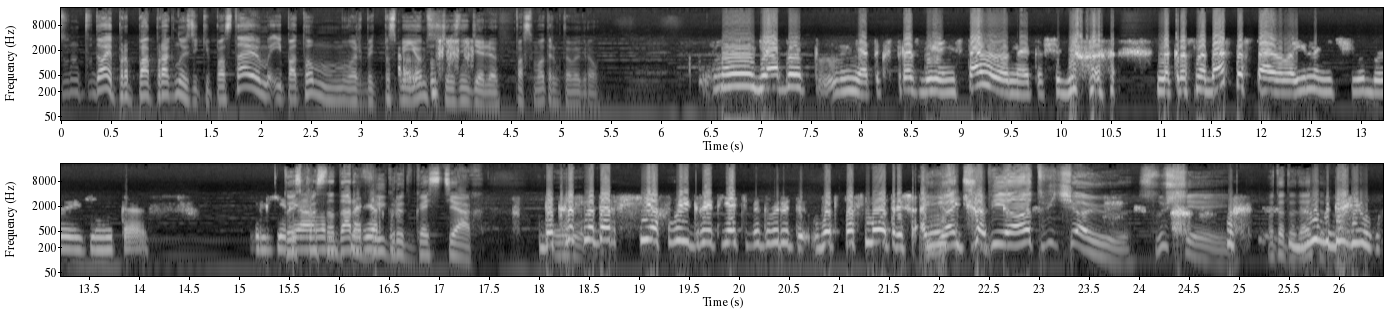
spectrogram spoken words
м, давай про- прогнозики поставим, и потом, может быть, посмеемся через неделю. Посмотрим, кто выиграл. Ну, я бы... Нет, экспресс бы я не ставила на это все дело. На Краснодар поставила и на ничью бы Зенита с То есть Краснодар наверное. выиграет в гостях. Да О. Краснодар всех выиграет, я тебе говорю. Ты вот посмотришь, они я сейчас тебе отвечаю. Слушай. Вот это, да? зуб даю.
